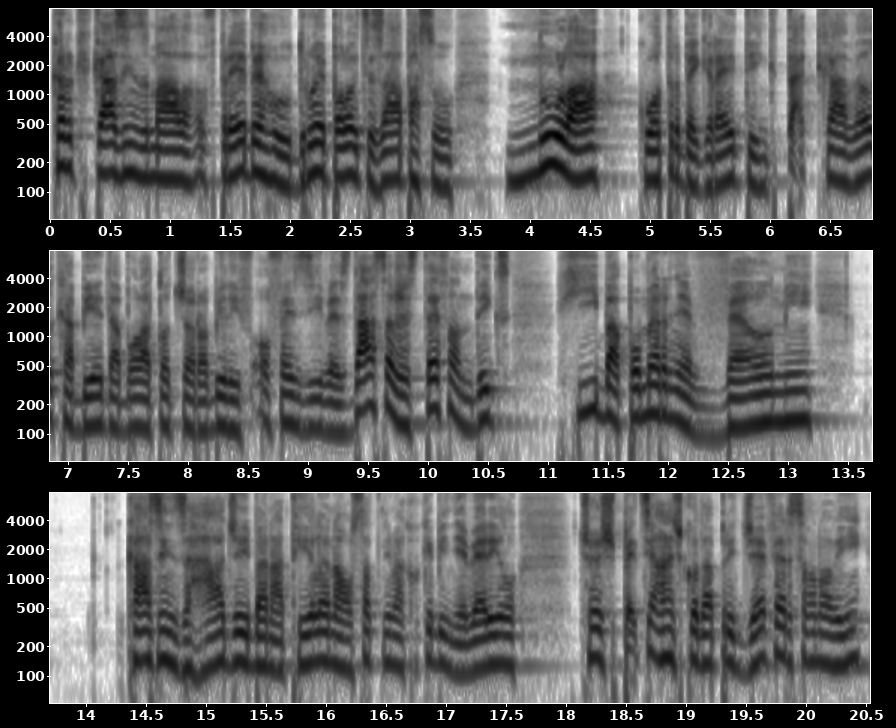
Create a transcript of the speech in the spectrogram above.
Kirk Cousins mal v priebehu druhej polovice zápasu 0 quarterback rating, taká veľká bieda bola to, čo robili v ofenzíve. Zdá sa, že Stefan Dix chýba pomerne veľmi. Cousins hádže iba na a ostatným ako keby neveril, čo je špeciálne škoda pri Jeffersonovi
